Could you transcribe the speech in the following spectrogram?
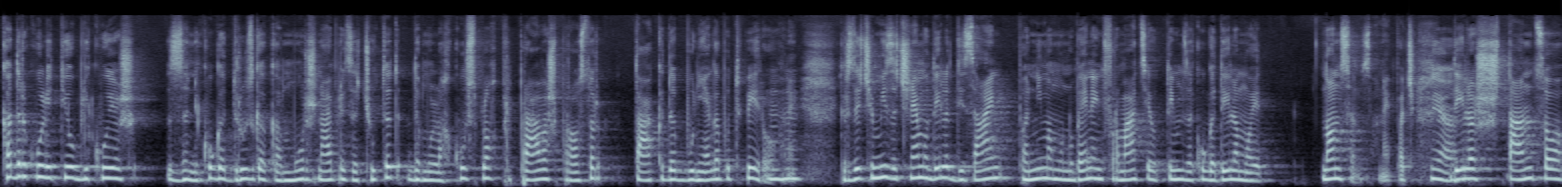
kadarkoli ti oblikuješ za nekoga drugega, moraš najprej začutiti, da mu lahko sploh pripraviš prostor. Tak, da bo njega podpiral. Uh mhm. -huh. Ker zdaj, če mi začnemo delati dizajn, pa nimamo nobene informacije o tem, za koga delamo, je nonsens. Pač ja. Delaš tanco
